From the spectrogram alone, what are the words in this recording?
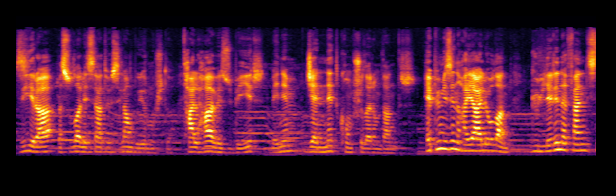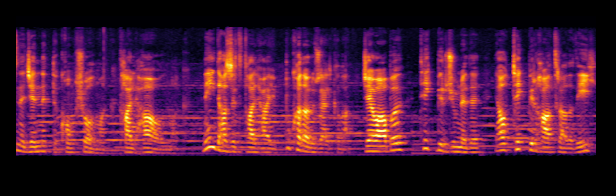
Zira Resulullah Aleyhisselatü Vesselam buyurmuştu. Talha ve Zübeyir benim cennet komşularımdandır. Hepimizin hayali olan güllerin efendisine cennette komşu olmak, Talha olmak. Neydi Hazreti Talha'yı bu kadar özel kılan? Cevabı tek bir cümlede yahut tek bir hatırada değil,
